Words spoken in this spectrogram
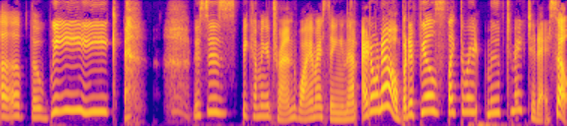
of the Week. This is becoming a trend. Why am I saying that? I don't know, but it feels like the right move to make today. So,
